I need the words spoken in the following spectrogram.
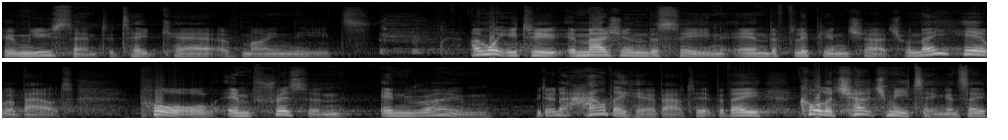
whom you sent to take care of my needs. I want you to imagine the scene in the Philippian church when they hear about Paul in prison in Rome. We don't know how they hear about it, but they call a church meeting and say,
